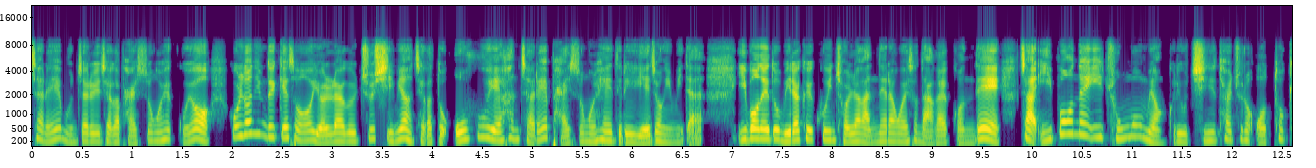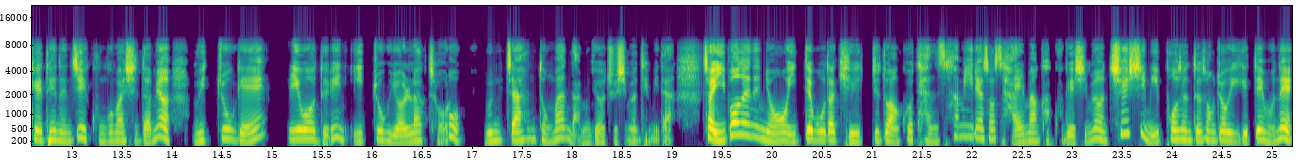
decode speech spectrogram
차례 문자를 제가 발송을 했고요. 홀더님들께서 연락을 주시면 제가 또 오후에 한 차례 발송을 해드릴 예정입니다. 이번에도 미라클 코인 전략 안내라고 해서 나갈 건데 자 이번에 이 종목명 그리고 진입 탈출은 어떻게 되는지 궁금하시다면 위쪽에 띄워드린 이쪽 연락처로 문자 한 통만 남겨주시면 됩니다. 자, 이번에는요, 이때보다 길지도 않고 단 3일에서 4일만 갖고 계시면 72% 성적이기 때문에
